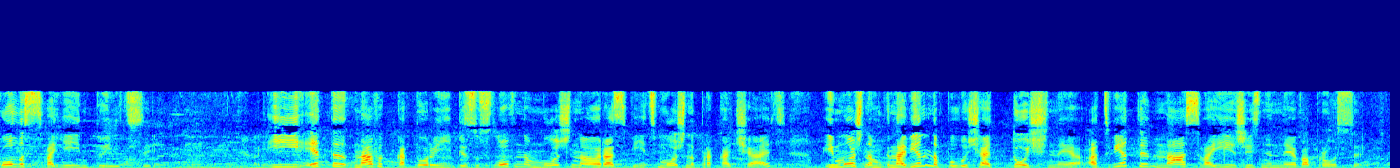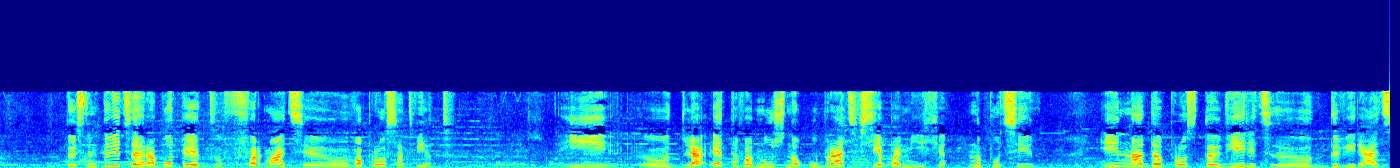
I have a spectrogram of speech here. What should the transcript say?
голос своей интуиции. И это навык, который, безусловно, можно развить, можно прокачать, и можно мгновенно получать точные ответы на свои жизненные вопросы. То есть интуиция работает в формате вопрос-ответ. И э, для этого нужно убрать все помехи на пути, и надо просто верить, э, доверять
